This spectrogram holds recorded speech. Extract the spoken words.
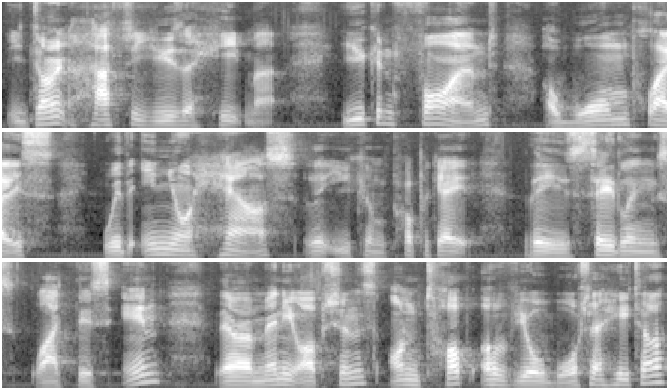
you don't have to use a heat mat. You can find a warm place within your house that you can propagate these seedlings like this in. There are many options on top of your water heater,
